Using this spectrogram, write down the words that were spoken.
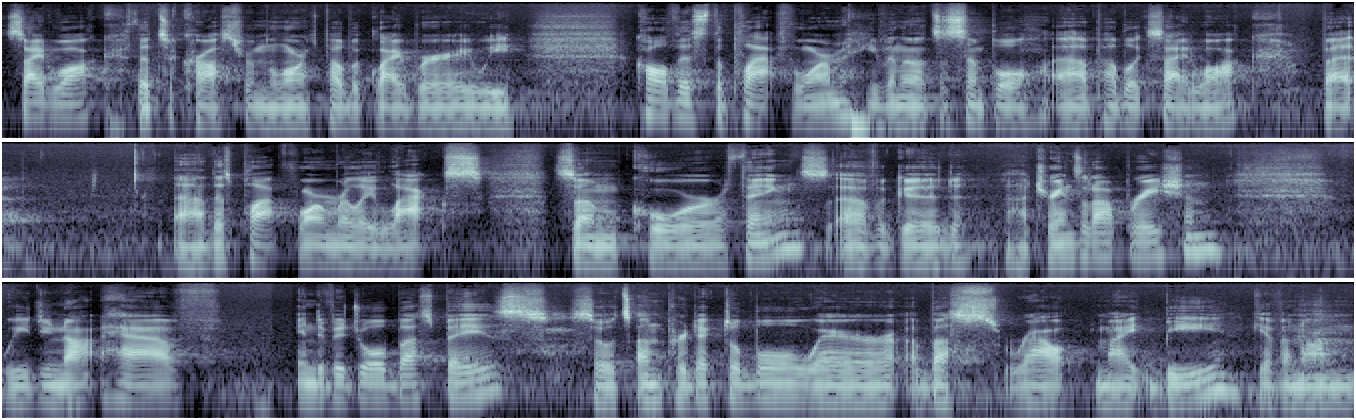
sidewalk that's across from the Lawrence Public Library. We call this the platform, even though it's a simple uh, public sidewalk. But uh, this platform really lacks some core things of a good uh, transit operation. We do not have individual bus bays, so it's unpredictable where a bus route might be given on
